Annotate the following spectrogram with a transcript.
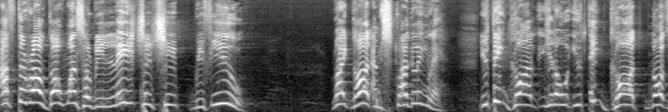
after all, God wants a relationship with you. Right, God, I'm struggling. Leh. You think God, you know, you think God not,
